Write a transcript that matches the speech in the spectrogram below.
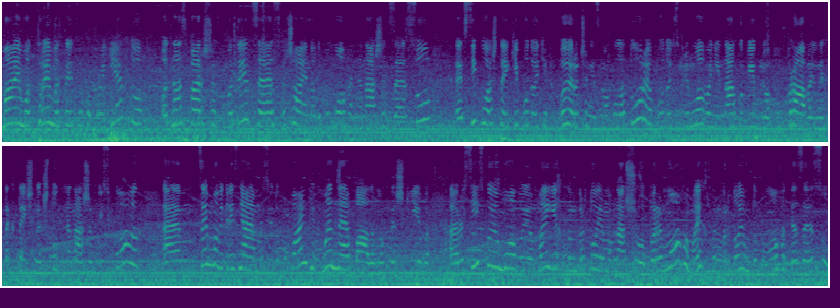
Маємо три мети цього проєкту. Одна з перших мети це звичайно допомога для наших ЗСУ. Е, Всі кошти, які будуть виручені з макулатури, будуть спрямовані на купівлю правильних тактичних штук для наших військових. Ем, Цим ми відрізняємося від окупантів. Ми не балимо книжків е, російською мовою. Ми їх конвертуємо в нашу перемогу. Ми їх конвертуємо в допомогу для ЗСУ.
